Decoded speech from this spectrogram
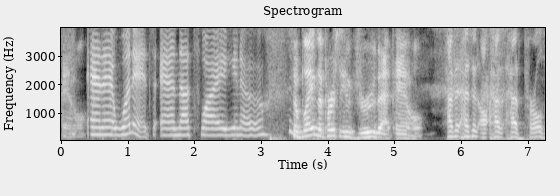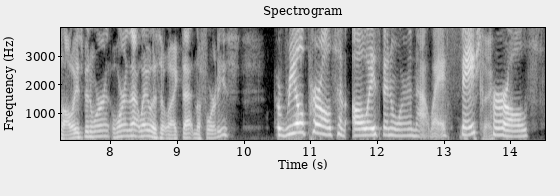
panel. And it wouldn't, and that's why you know. So blame the person who drew that panel. Have it has it al- have have pearls always been worn worn that way? Was it like that in the 40s? real pearls have always been worn that way. Fake pearls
